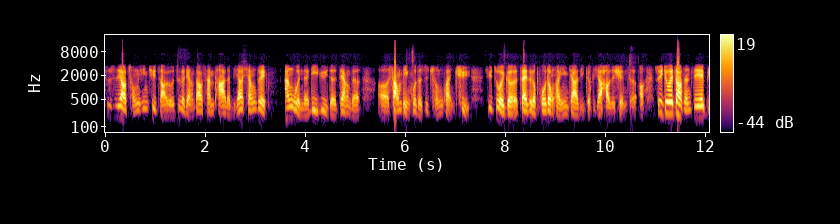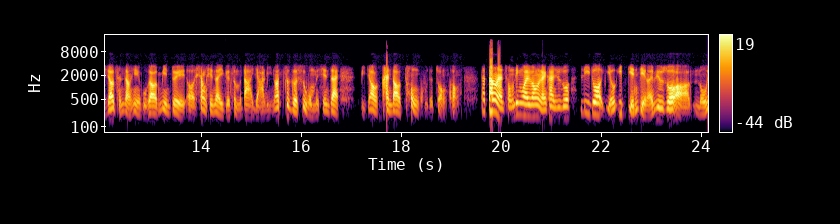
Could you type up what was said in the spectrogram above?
是不是要重新去找有这个两到三趴的比较相对安稳的利率的这样的呃商品或者是存款去去做一个在这个波动环境下的一个比较好的选择哦，所以就会造成这些比较成长性的股票面对呃像现在一个这么大的压力，那这个是我们现在比较看到痛苦的状况。那当然，从另外一方面来看，就是说利多有一点点啊，比如说啊，某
